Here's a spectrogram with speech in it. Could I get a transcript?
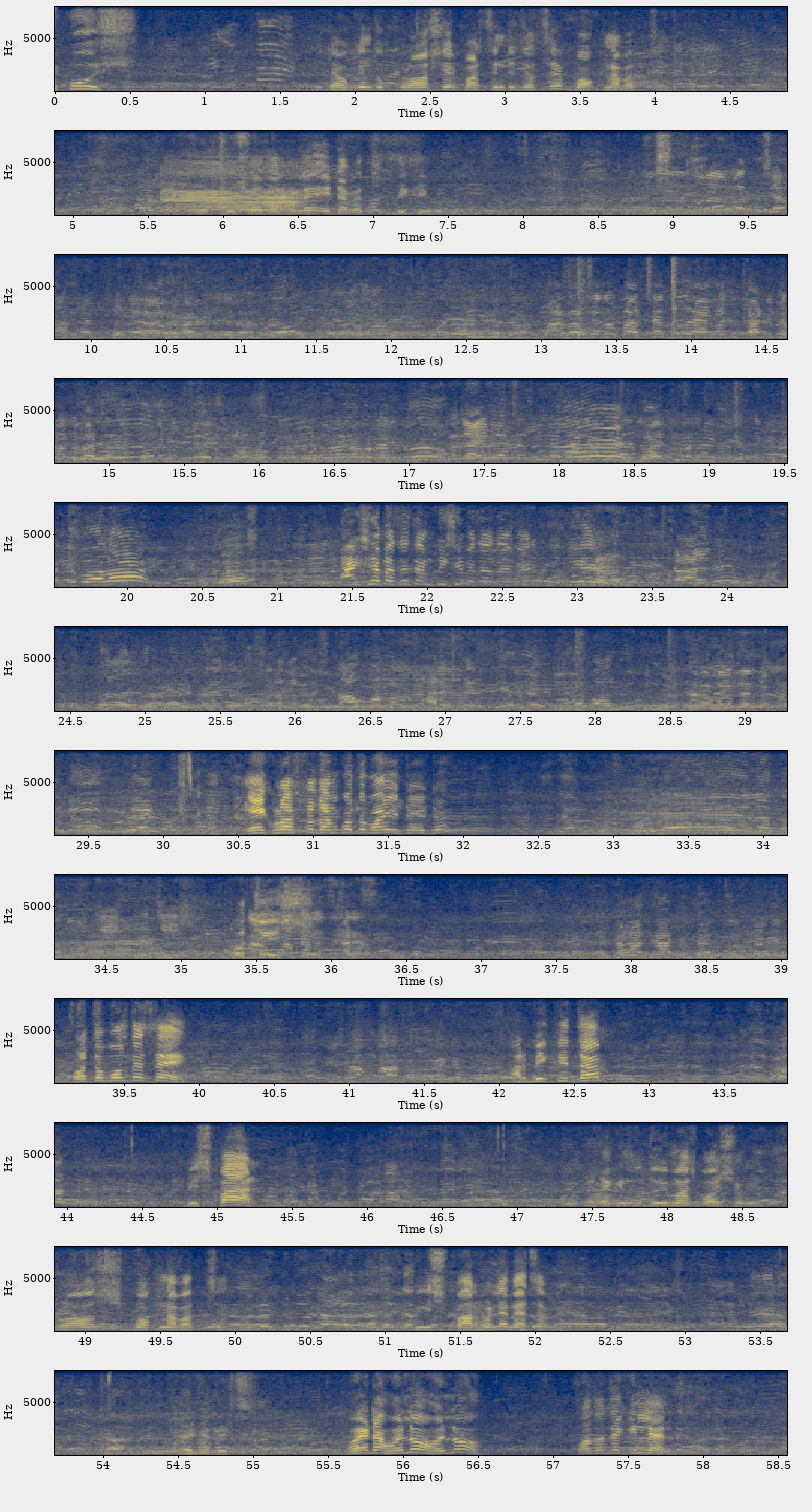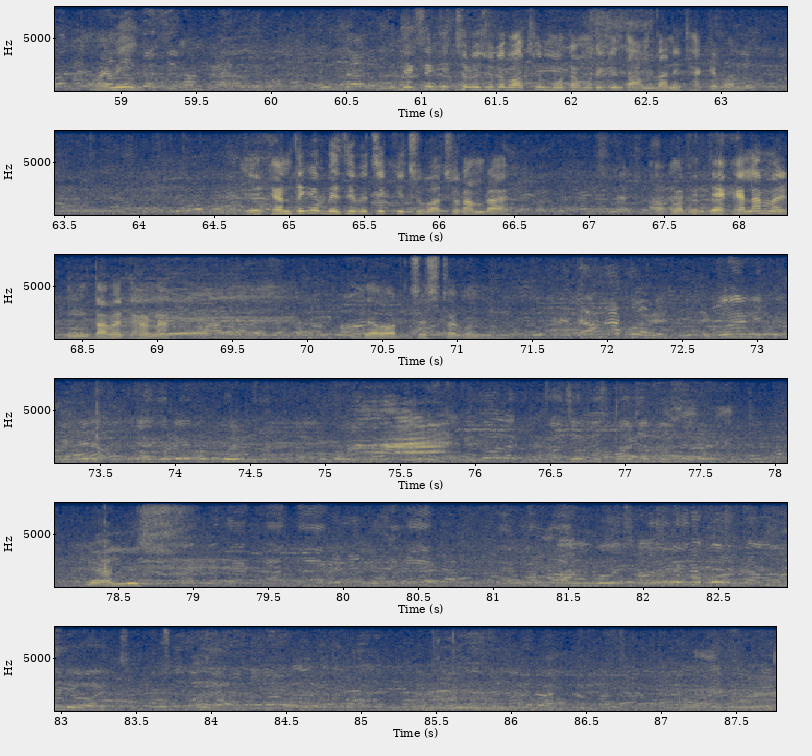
একুশ। এটাও কিন্তু ক্রসের পার্সেন্টেজ আছে বকনা বাচ্চা। একুশ হাজার হলে এটা বিক্রি করবে। এই ক্রসটার দাম কত ভাই এটা এটা? পঁচিশ। কত বলতেছে? আর বিক্রির দাম? বিশ পার। এটা কিন্তু দুই মাস বয়স হবে। ক্রস বকনা বাচ্চা। বিশ পার হলে বেচাবে দেখছি। ও, এটা হইল হইল? কততে কিনলেন? হয়নি। দেখছেন যে ছোটো ছোটো বাছুর মোটামুটি কিন্তু আমদানি থাকে ভালো। এখান থেকে বেছে বেছে কিছু বাছুর আমরা আপনাদের দেখালাম আর দামের ধারণা দেওয়ার চেষ্টা করলাম। বিয়াল্লিশ।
